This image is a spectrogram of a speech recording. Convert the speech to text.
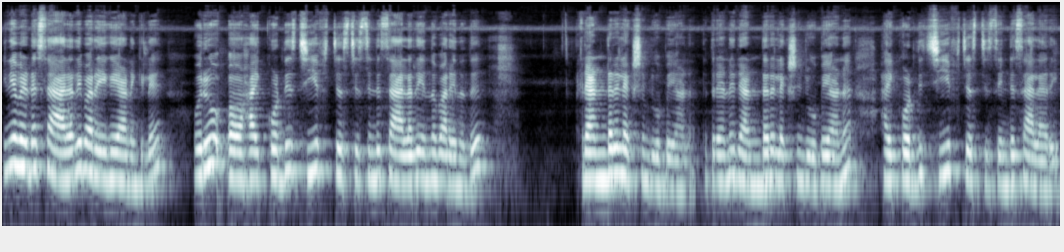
ഇനി ഇവരുടെ സാലറി പറയുകയാണെങ്കിൽ ഒരു ഹൈക്കോടതി ചീഫ് ജസ്റ്റിസിന്റെ സാലറി എന്ന് പറയുന്നത് രണ്ടര ലക്ഷം രൂപയാണ്. എത്രയാണ്? രണ്ടര ലക്ഷം രൂപയാണ് ഹൈക്കോടതി ചീഫ് ജസ്റ്റിസിന്റെ സാലറി.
